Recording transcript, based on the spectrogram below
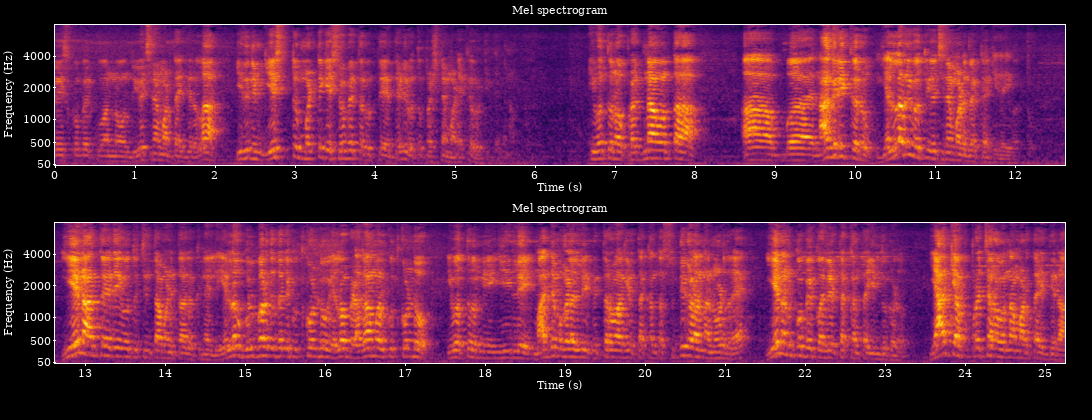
ಬೇಯಿಸ್ಕೋಬೇಕು ಅನ್ನೋ ಒಂದು ಯೋಚನೆ ಮಾಡ್ತಾ ಇದ್ದೀರಲ್ಲ, ಇದು ನಿಮ್ಗೆ ಎಷ್ಟು ಮಟ್ಟಿಗೆ ಶೋಭೆ ತರುತ್ತೆ ಅಂತೇಳಿ ಇವತ್ತು ಪ್ರಶ್ನೆ ಮಾಡಕ್ಕೆ ಹೊರಟಿದ್ದೇವೆ ನಾವು. ಇವತ್ತು ನಾವು ಪ್ರಜ್ಞಾವಂತ ನಾಗರಿಕರು ಎಲ್ಲರೂ ಇವತ್ತು ಯೋಚನೆ ಮಾಡಬೇಕಾಗಿದೆ ಇವತ್ತು. ಏನಾಗ್ತಾ ಇದೆ ಇವತ್ತು ಚಿಂತಾಮಣಿ ತಾಲೂಕಿನಲ್ಲಿ? ಎಲ್ಲೋ ಗುಲ್ಬರ್ಗದಲ್ಲಿ ಕುತ್ಕೊಂಡು, ಎಲ್ಲೋ ಬೆಳಗಾಮಲ್ಲಿ ಕುತ್ಕೊಂಡು ಇವತ್ತು ಇಲ್ಲಿ ಮಾಧ್ಯಮಗಳಲ್ಲಿ ಬಿತ್ತರವಾಗಿರ್ತಕ್ಕಂಥ ಸುದ್ದಿಗಳನ್ನ ನೋಡಿದ್ರೆ ಏನ್ ಅನ್ಕೋಬೇಕು ಅಲ್ಲಿರ್ತಕ್ಕಂಥ ಹಿಂದೂಗಳು? ಯಾಕೆ ಅಪಪ್ರಚಾರವನ್ನ ಮಾಡ್ತಾ ಇದ್ದೀರಾ?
